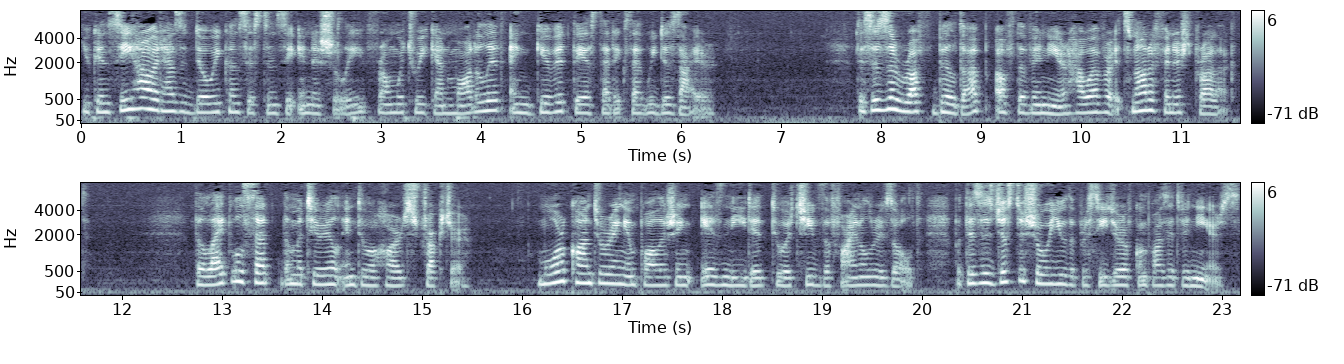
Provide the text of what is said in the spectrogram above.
You can see how it has a doughy consistency initially, from which we can model it and give it the aesthetics that we desire. This is a rough buildup of the veneer, however, it's not a finished product. The light will set the material into a hard structure. More contouring and polishing is needed to achieve the final result, but this is just to show you the procedure of composite veneers.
